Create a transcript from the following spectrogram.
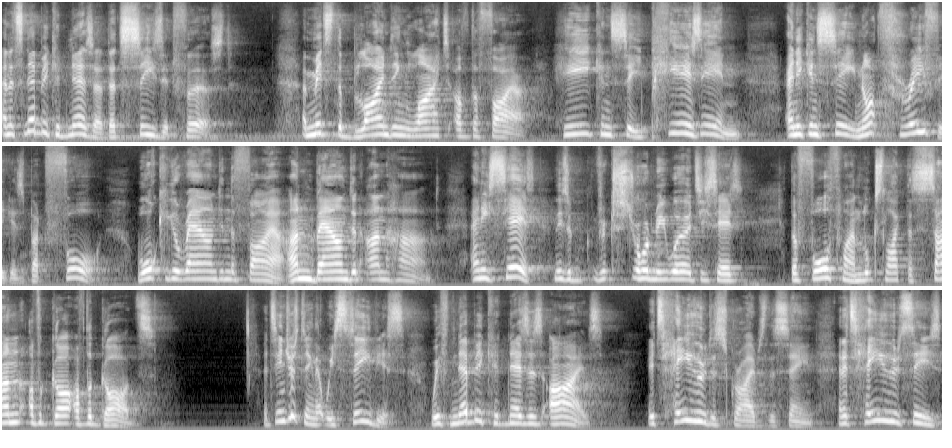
and it's Nebuchadnezzar that sees it first. Amidst the blinding light of the fire, he can see, peers in, and he can see not three figures, but four, walking around in the fire, unbound and unharmed. And he says, these are extraordinary words, he says, the fourth one looks like the son of, God, of the gods. It's interesting that we see this with Nebuchadnezzar's eyes. It's he who describes the scene, and it's he who sees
